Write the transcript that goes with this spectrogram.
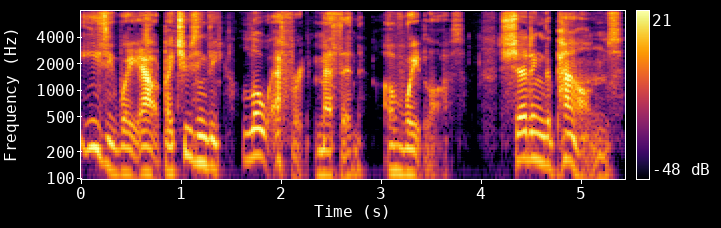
easy way out by choosing the low-effort method of weight loss. Shedding the pounds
